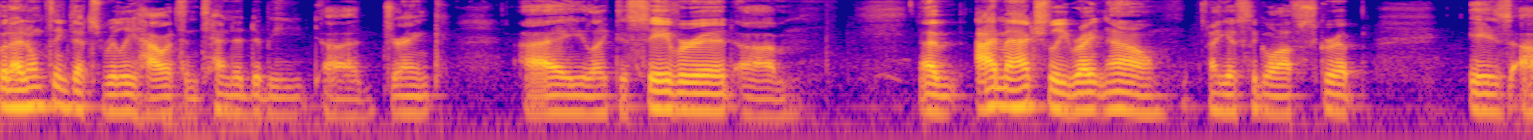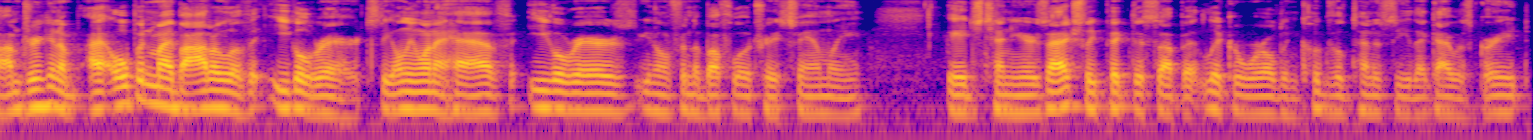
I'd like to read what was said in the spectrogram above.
but I don't think that's really how it's intended to be uh, drank. I like to savor it. Um, i am actually right now, I guess to go off script, is uh, I'm drinking a. I opened my bottle of Eagle Rare. It's the only one I have. Eagle Rares, you know, from the Buffalo Trace family, age 10 years. I actually picked this up at Liquor World in Cookeville, Tennessee. That guy was great.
